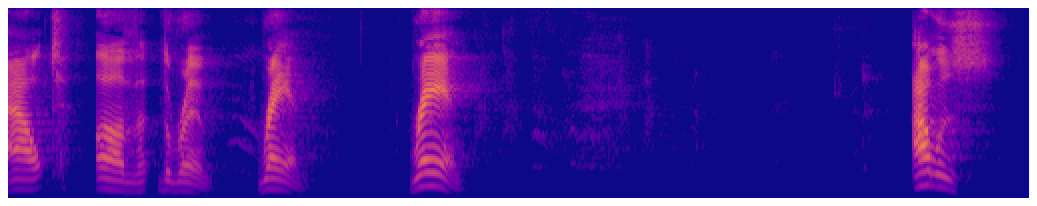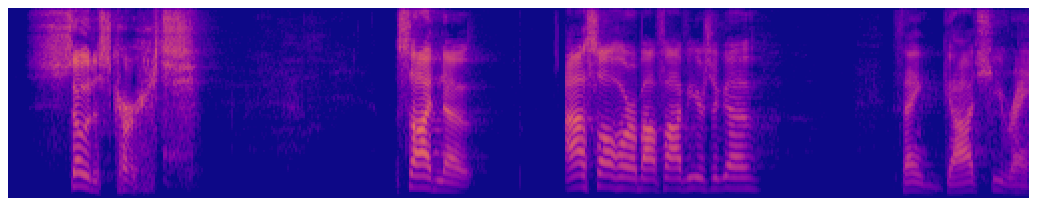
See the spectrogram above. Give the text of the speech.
out of the room. Ran. Ran. I was so discouraged. Side note, I saw her about five years ago. Thank God she ran.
